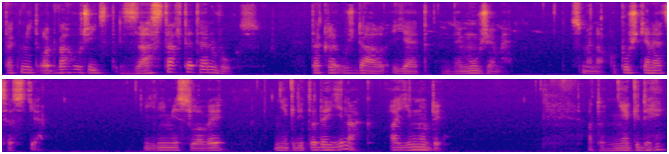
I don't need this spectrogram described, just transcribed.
tak mít odvahu říct, zastavte ten vůz. Takhle už dál jet nemůžeme. Jsme na opuštěné cestě. Jinými slovy, někdy to jde jinak a jinudy. A to někdy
